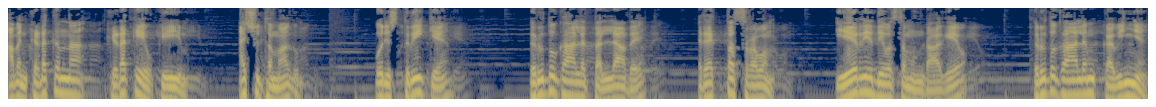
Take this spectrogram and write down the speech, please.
അവൻ കിടക്കുന്ന കിടക്കയൊക്കെയും അശുദ്ധമാകും. ഒരു സ്ത്രീക്ക് ഋതുകാലത്തല്ലാതെ രക്തസ്രവം ഏറിയ ദിവസമുണ്ടാകുകയോ ഋതുകാലം കവിഞ്ഞ്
